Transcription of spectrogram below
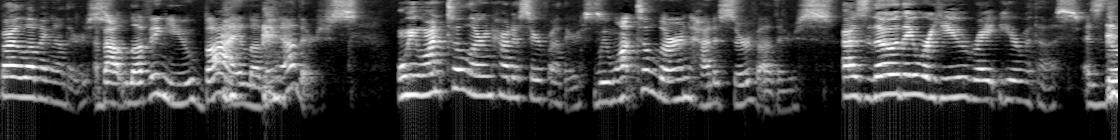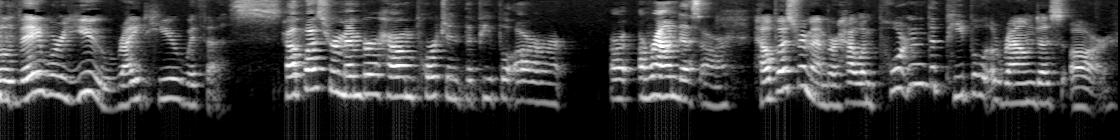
by loving others. about loving you by loving others. we want to learn how to serve others We want to learn how to serve others as though they were you right here with us. as though they were you right here with us. Help us remember how important the people are are, around us are, Help us remember how important the people around us are,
